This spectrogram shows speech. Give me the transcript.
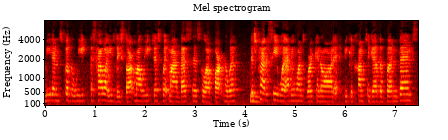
meetings for the week. That's how I usually start my week, just with my investors who I partner with. Just mm-hmm. try to see what everyone's working on, if we could come together for an events,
